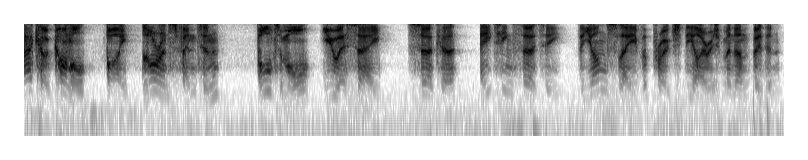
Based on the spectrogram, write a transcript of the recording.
Black O'Connell by Laurence Fenton, Baltimore, USA, circa 1830, the young slave approached the Irishman unbidden.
